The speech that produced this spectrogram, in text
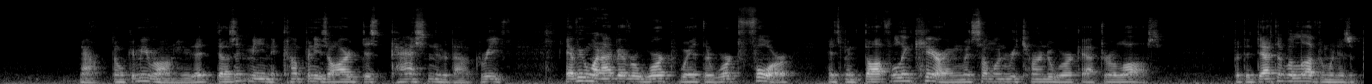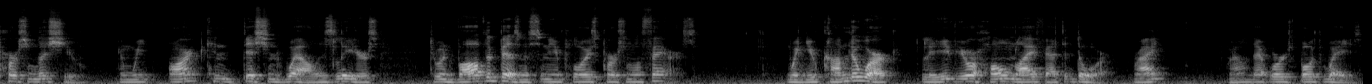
Now, don't get me wrong here. That doesn't mean that companies are dispassionate about grief. Everyone I've ever worked with or worked for has been thoughtful and caring when someone returned to work after a loss. But the death of a loved one is a personal issue, and we aren't conditioned well as leaders to involve the business in the employee's personal affairs. When you come to work, leave your home life at the door, right? Well, that works both ways.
